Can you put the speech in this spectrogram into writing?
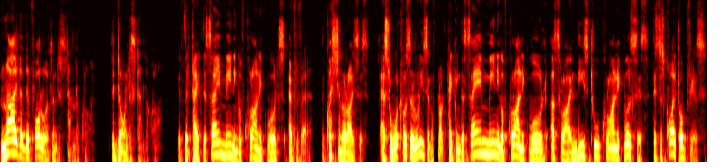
Neither their followers understand the Quran. They don't understand the Quran. If they take the same meaning of Quranic words everywhere, the question arises as to what was the reason of not taking the same meaning of Quranic word asra in these two Quranic verses. This is quite obvious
